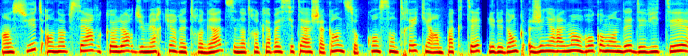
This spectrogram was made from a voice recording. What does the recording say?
Ensuite, on observe que lors du Mercure rétrograde, c'est notre capacité à chacun de se concentrer qui est impactée. Il est donc généralement recommandé d'éviter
